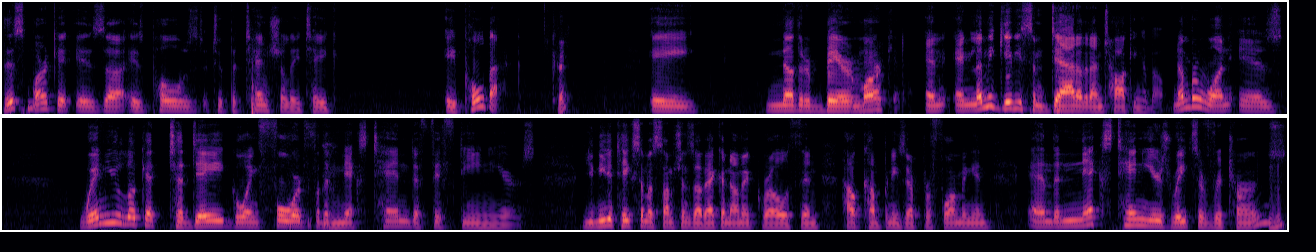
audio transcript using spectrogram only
this market is uh, is posed to potentially take a pullback Okay. a another bear market. And and let me give you some data that I'm talking about. Number one is when you look at today going forward for the next 10 to 15 years, you need to take some assumptions of economic growth and how companies are performing and and the next 10 years rates of returns.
